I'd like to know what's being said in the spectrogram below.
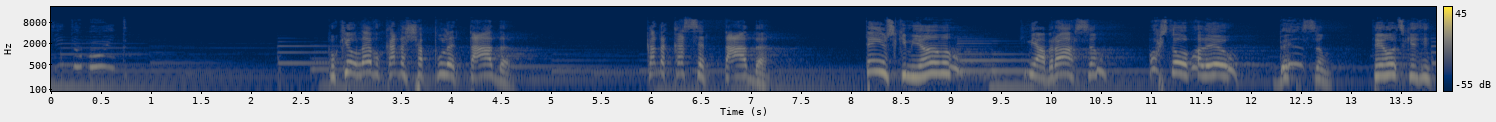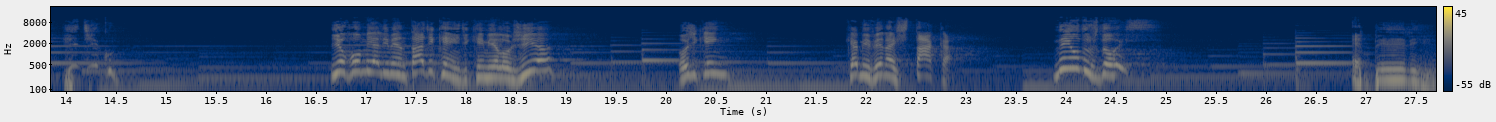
Sinto muito. Porque eu levo cada chapuletada, cada cacetada. Tem os que me amam, que me abraçam, pastor, valeu, bênção. Tem outros que dizem, ridículo. E eu vou me alimentar de quem? De quem me elogia? Ou de quem quer me ver na estaca? Nenhum dos dois. É dele,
